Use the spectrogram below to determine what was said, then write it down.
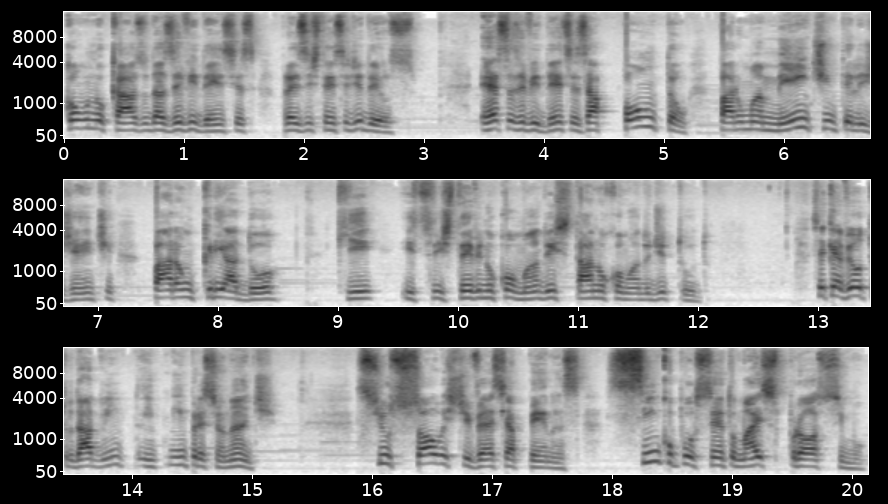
como no caso das evidências para a existência de Deus. Essas evidências apontam para uma mente inteligente, para um Criador que esteve no comando e está no comando de tudo. Você quer ver outro dado impressionante? Se o Sol estivesse apenas 5% mais próximo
